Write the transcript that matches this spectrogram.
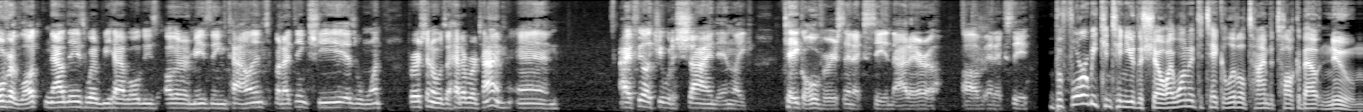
overlooked nowadays, where we have all these other amazing talents. But I think she is one person who was ahead of her time, and I feel like she would have shined in like takeovers NXT in that era of NXT. Before we continue the show, I wanted to take a little time to talk about Noom.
